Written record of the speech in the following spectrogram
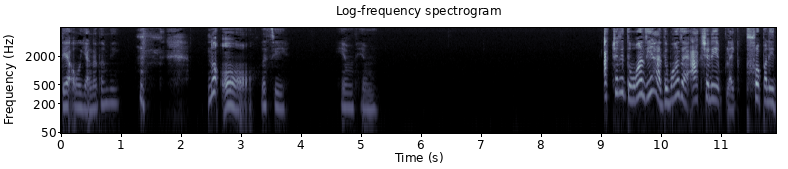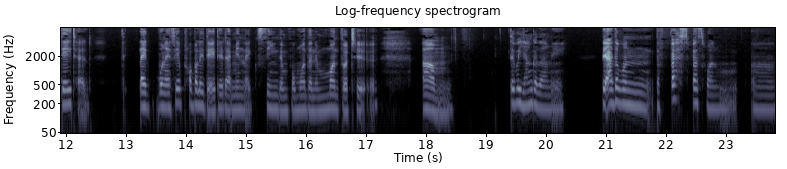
they're all younger than me. Not all. Let's see. Him, him. Actually, the ones, yeah, the ones I actually like properly dated. Like when I say properly dated, I mean like seeing them for more than a month or two. Um, they were younger than me. The other one, the first first one, uh,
